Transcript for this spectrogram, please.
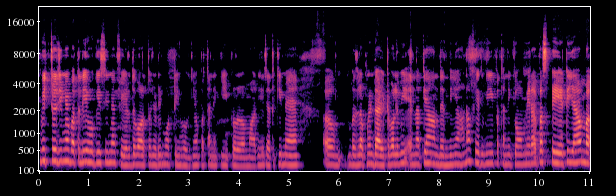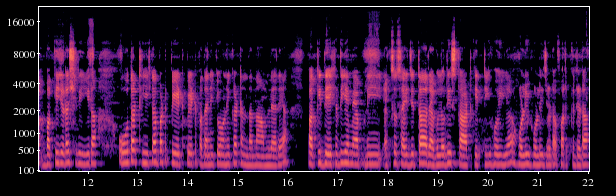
ਵਿੱਚੋਂ ਜੀ ਮੈਂ ਪਤਲੀ ਹੋ ਗਈ ਸੀ, ਮੈਂ ਫਿਰ ਦੁਬਾਰਾ ਤੋਂ ਜਿਹੜੀ ਮੋਟੀ ਹੋ ਗਈ ਹਾਂ, ਪਤਾ ਨਹੀਂ ਕੀ ਪ੍ਰੋਬਲਮ ਆ ਰਹੀ ਹੈ ਜਦ ਕਿ ਮੈਂ ਮਤਲਬ ਆਪਣੀ ਡਾਈਟ ਵੱਲ ਵੀ ਇੰਨਾ ਧਿਆਨ ਦਿੰਦੀ ਹਾਂ ਹੈ ਨਾ ਫਿਰ ਵੀ ਪਤਾ ਨਹੀਂ ਕਿਉਂ ਮੇਰਾ ਬਸ ਪੇਟ ਹੀ ਆ ਬਾਕੀ ਜਿਹੜਾ ਸਰੀਰ ਆ, ਉਹ ਤਾਂ ਠੀਕ ਆ ਬਟ ਪੇਟ ਪੇਟ ਪਤਾ ਨਹੀਂ ਕਿਉਂ ਨਹੀਂ ਘਟਣ ਦਾ ਨਾਮ ਲੈ ਰਿਹਾ। ਬਾਕੀ ਦੇਖਦੀ ਹਾਂ ਮੈਂ ਆਪਣੀ ਐਕਸਰਸਾਈਜ਼ ਜਿੱਦਾਂ ਰੈਗੂਲਰਲੀ ਸਟਾਰਟ ਕੀਤੀ ਹੋਈ ਆ ਹੌਲੀ ਹੌਲੀ ਜਿਹੜਾ ਫ਼ਰਕ ਜਿਹੜਾ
